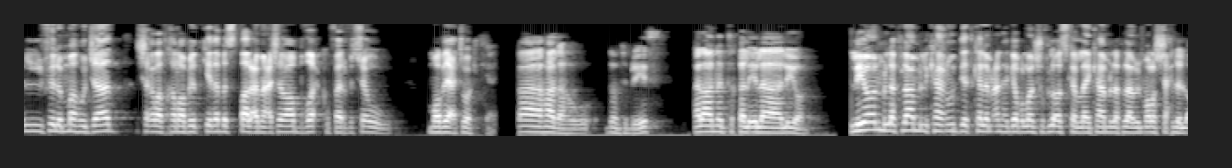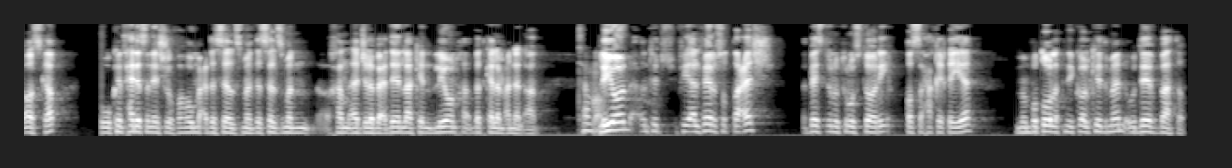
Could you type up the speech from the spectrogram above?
الفيلم ما هو جاد شغلات خرابيط كذا بس طالع مع شباب ضحك وفرفشة ومضيعه وقت يعني. فهذا هو Don't Breathe الآن ننتقل إلى Lion Lion من الأفلام اللي كان ودي أتكلم عنها قبل لا نشوف الأوسكار لأن كان من الأفلام المرشح للأوسكار. وكنت حريص إني أشوفه هو مع The Salesman The Salesman خلنا ناجله بعدين لكن Lion خ- بتكلم عنه الآن. تمام. Lion انتج في 2016 based on a true story قصة حقيقية من بطولة نيكول كيدمان وديف باتل.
